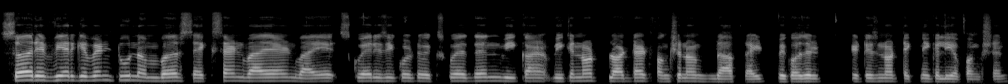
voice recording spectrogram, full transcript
Sir, if we are given two numbers x and y and y square is equal to x square, then we can we cannot plot that function on graph, right? Because it it is not technically a function.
